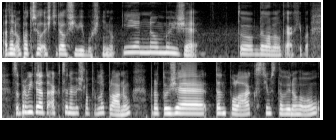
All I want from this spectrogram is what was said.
a ten opatřil ještě další výbušninu. Jenomže to byla velká chyba. Za prvý teda ta akce nevyšla podle plánu, protože ten Polák s tím stavinohou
